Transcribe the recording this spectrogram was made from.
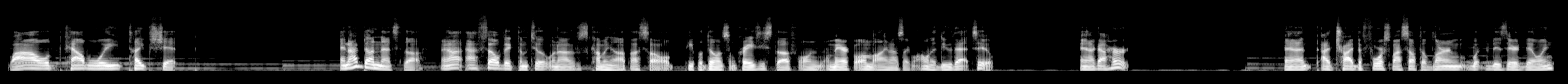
wild cowboy type shit. And I've done that stuff. And I, I, fell victim to it when I was coming up. I saw people doing some crazy stuff on America Online. I was like, well, I want to do that too. And I got hurt. And I tried to force myself to learn what it is they're doing,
